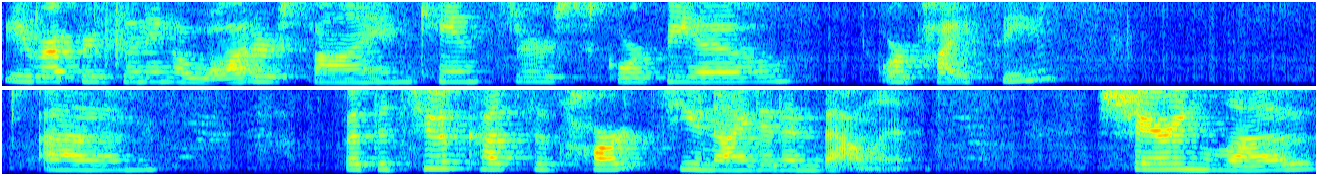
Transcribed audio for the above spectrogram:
be representing a water sign, Cancer, Scorpio, or Pisces. Um, but the Two of Cups is hearts united in balance, sharing love,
